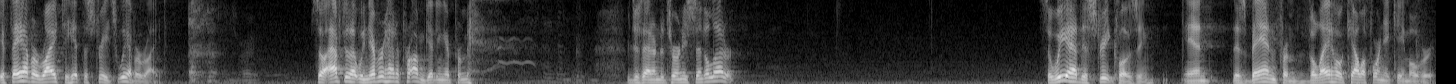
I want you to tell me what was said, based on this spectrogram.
If they have a right to hit the streets, we have a right. So after that, we never had a problem getting a permit. We just had an attorney send a letter. So we had this street closing, and this band from Vallejo, California came over,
